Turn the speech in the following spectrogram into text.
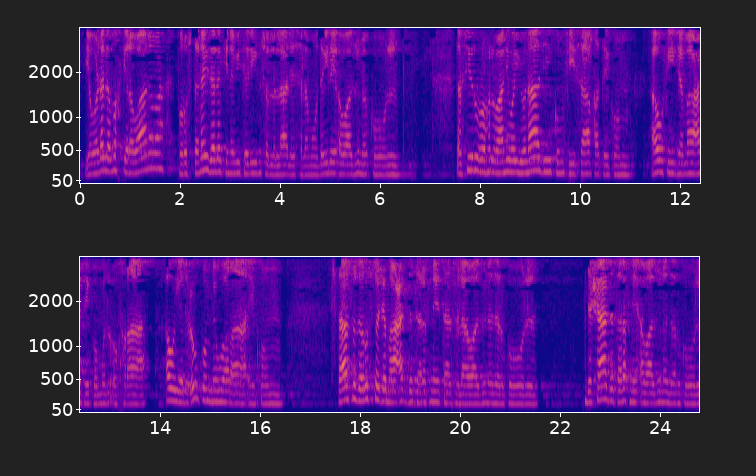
یو ډله مخکې روانه وه په رستنۍ ډله کې نبی کریم صلی الله علیه وسلم او دیله اوازونه کول تفسیر روح الوانی و ینادیکم فی ساقتکم او فی جماعتکم الاخرى او يدعوكم من ورائکم ستاسو درستو جماعت د طرف نه تاسو لا اوازونه درکول د شاده طرف نه اوازونه درکول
